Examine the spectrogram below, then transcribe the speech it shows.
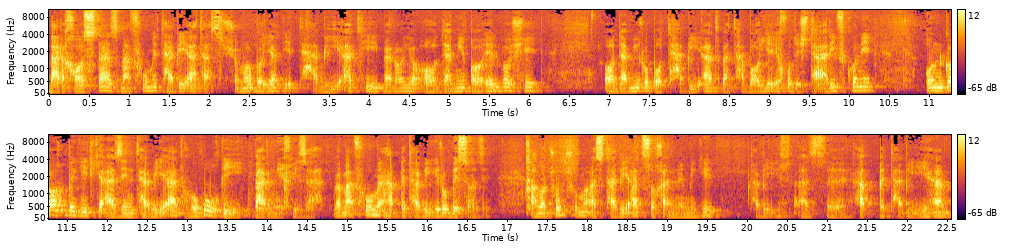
برخواسته از مفهوم طبیعت است. شما باید یه طبیعتی برای آدمی قائل باشید. آدمی رو با طبیعت و طبایع خودش تعریف کنید. اونگاه بگید که از این طبیعت حقوقی برمیخیزد و مفهوم حق طبیعی رو بسازید. اما چون شما از طبیعت سخن نمیگید طبیعی از حق طبیعی هم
